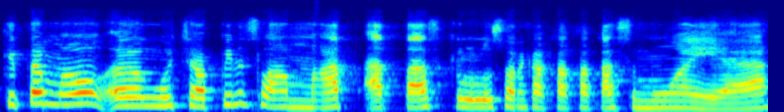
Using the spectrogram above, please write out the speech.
kita mau uh, ngucapin selamat atas kelulusan kakak-kakak semua ya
